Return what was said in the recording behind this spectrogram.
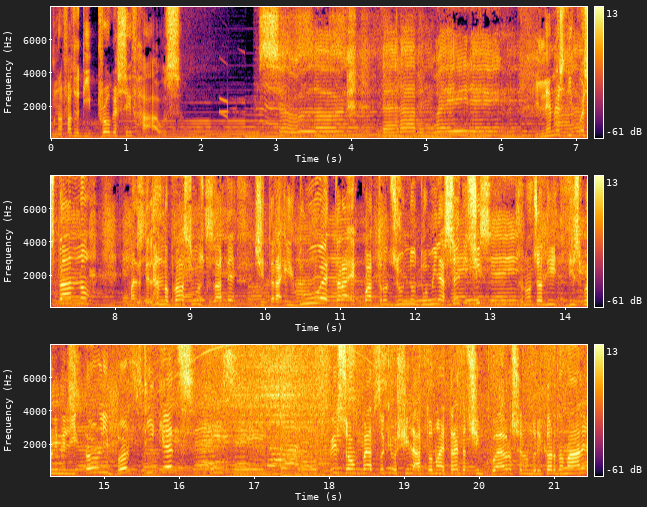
una fatto di progressive house. So long that I've been waiting. Il Nameless di quest'anno, ma dell'anno prossimo, scusate, ci terrà il 2, 3 e 4 giugno 2016. Sono già di- disponibili early bird tickets. Penso a un prezzo che oscilla attorno ai 35 euro, se non ricordo male.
